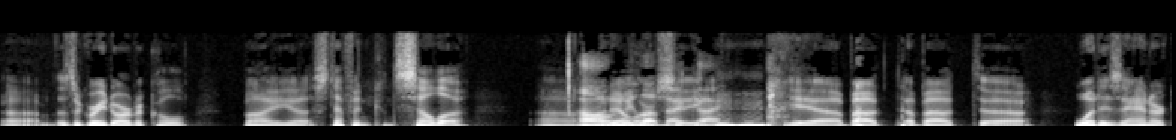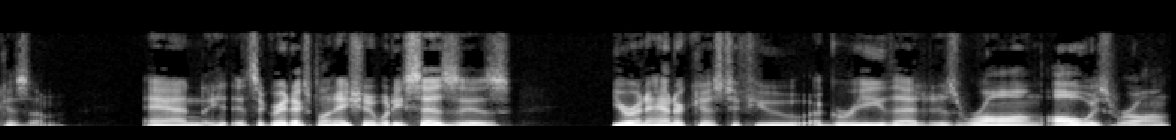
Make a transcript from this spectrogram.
uh, there's a great article by uh, Stephan Kinsella uh, oh, on we LRC. love that guy. Mm-hmm. yeah, about about uh, what is anarchism, and it's a great explanation. What he says is, you're an anarchist if you agree that it is wrong, always wrong,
